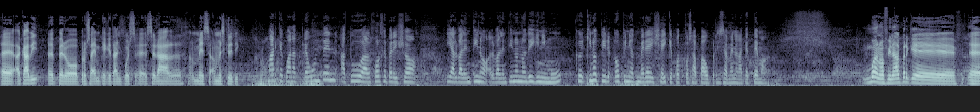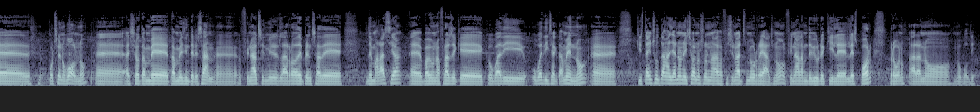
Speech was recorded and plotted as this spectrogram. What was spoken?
eh, acabi, eh, però, però sabem que aquest any pues, eh, serà el, el, més, el més crític. Marc, que quan et pregunten a tu, al Jorge per això, i al Valentino, el Valentino no digui ni mu, quina opinió et mereix ell que pot posar pau precisament en aquest tema? Bueno, al final perquè eh, potser no vol, no? Eh, això també també és interessant. Eh, al final, si et mires la roda de premsa de, de Malàcia, eh, va haver una frase que, que ho, va dir, ho va dir exactament, no? Eh, qui està insultant el Llanon això no són aficionats meus reals, no? Al final hem de viure aquí l'esport, però bueno, ara no, no ho vol dir.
